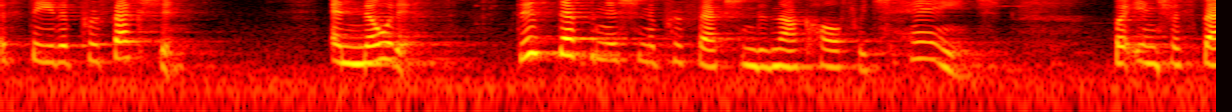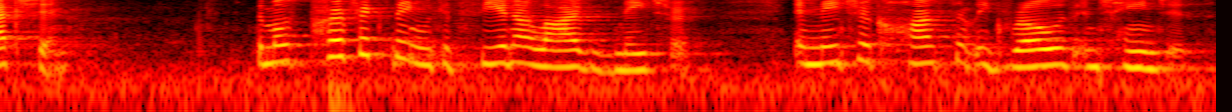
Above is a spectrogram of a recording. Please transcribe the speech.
a state of perfection. And notice, this definition of perfection does not call for change, but introspection. The most perfect thing we could see in our lives is nature. And nature constantly grows and changes,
